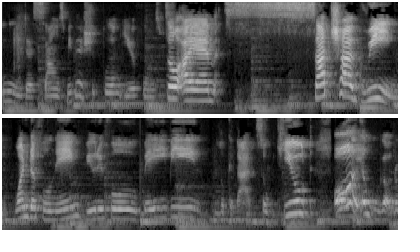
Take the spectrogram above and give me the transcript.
Ooh, that sounds. Maybe I should put on earphones. So I am Sacha Green. Wonderful name, beautiful baby. Look at that, so cute. Oh, oh god, the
